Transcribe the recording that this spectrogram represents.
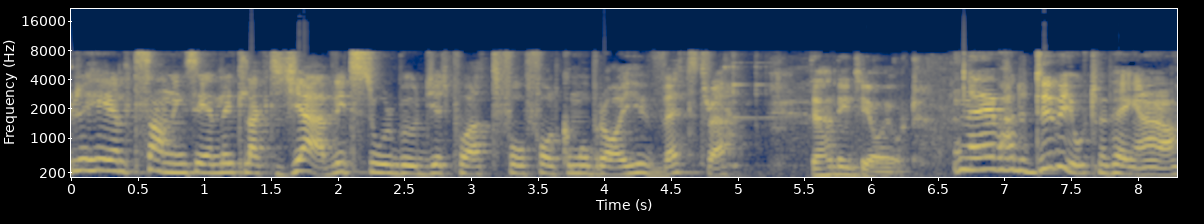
helt sanningsenligt lagt jävligt stor budget på att få folk att må bra i huvudet tror jag. Det hade inte jag gjort. Nej, vad hade du gjort med pengarna då?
